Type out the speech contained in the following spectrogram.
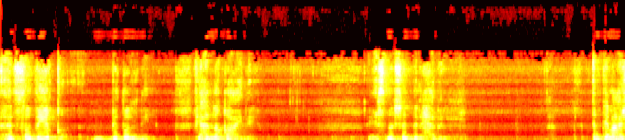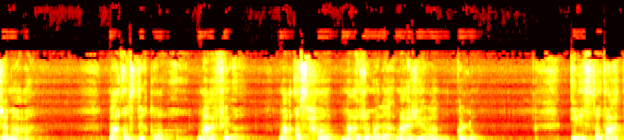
هالصديق بضلني في عندنا قاعدة. اسمها شد الحبل. أنت مع جماعة مع أصدقاء مع فئة مع أصحاب مع زملاء مع جيران كله. إن استطعت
